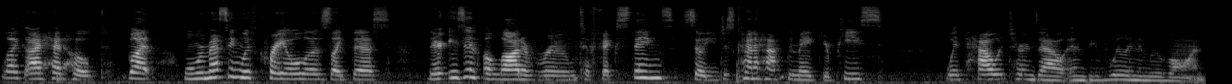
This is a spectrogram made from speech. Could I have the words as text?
like I had hoped. But when we're messing with Crayolas like this, there isn't a lot of room to fix things. So you just kind of have to make your peace with how it turns out and be willing to move on.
